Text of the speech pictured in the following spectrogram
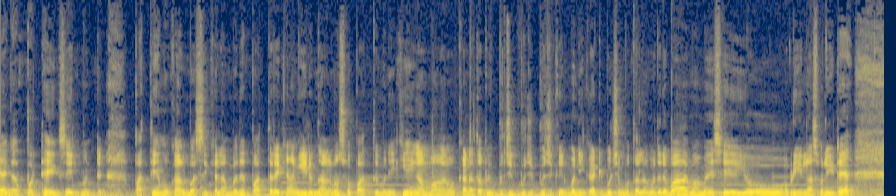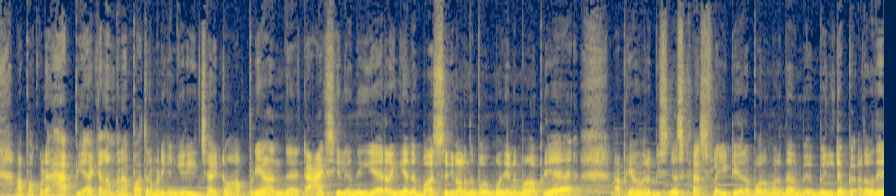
ஏகப்பட்ட எக்ஸைட்மெண்ட் பத்தே முக்கால் பஸ்ஸு கிளம்புது. பத்தரைக்கு அங்கே இருந்தாங்களும் ஸோ பத்து மணிக்கு எங்கள் அம்மா கண்ணை தப்பி புஜி புஜி புஜிக்குன்னு பண்ணி கட்டி பிடிச்சி முத்தெல்லாம் கொடுத்துட்டு பா மாமேஷே யோ அப்படின்லாம் சொல்லிட்டு அப்பா கூட ஹாப்பியாக கிளம்புறேன். பத்தரை மணிக்கு அங்கே ரீச் ஆகிட்டோம் அப்படியே அந்த டாக்ஸிலேருந்து இறங்கி அந்த பஸ்ஸுக்கு நடந்து போகும்போது என்னமோ அப்படியே அப்படியே ஒரு பிஸ்னஸ் கிளாஸ் ஃப்ளைட் ஏற போகிற மாதிரி தான் பில்டப் அதாவது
